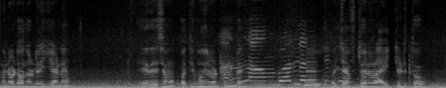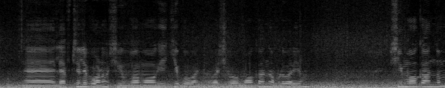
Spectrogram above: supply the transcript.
മുന്നോട്ട് വന്നുകൊണ്ടിരിക്കുകയാണ്. ഏകദേശം മുപ്പത്തിമൂന്ന് കിലോമീറ്റർ ഉണ്ട്. അപ്പോൾ ജസ്റ്റ് ഒരു റൈറ്റ് എടുത്തു. ലെഫ്റ്റിൽ പോകണം ശിവമോഗയ്ക്ക് പോകാൻ അപ്പോൾ ശിവമോഗ നമ്മൾ പറയും. ഷിമോഗ എന്നും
